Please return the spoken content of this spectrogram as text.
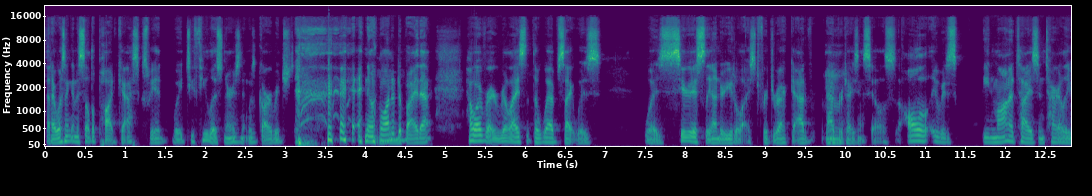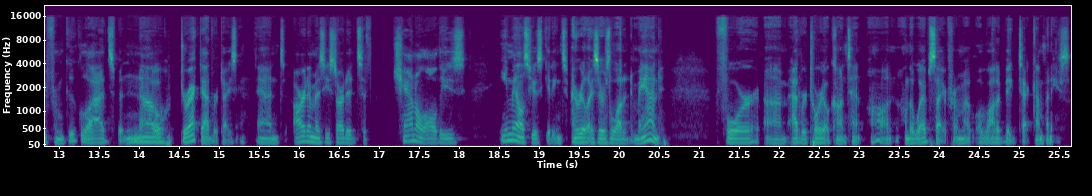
that I wasn't going to sell the podcast because we had way too few listeners and it was garbage. and no one mm-hmm. wanted to buy that. However, I realized that the website was was seriously underutilized for direct ad- mm. advertising sales. All it was being monetized entirely from Google ads, but no direct advertising. And Artem, as he started to channel all these emails he was getting, I realized there was a lot of demand for um, advertorial content on on the website from a, a lot of big tech companies.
